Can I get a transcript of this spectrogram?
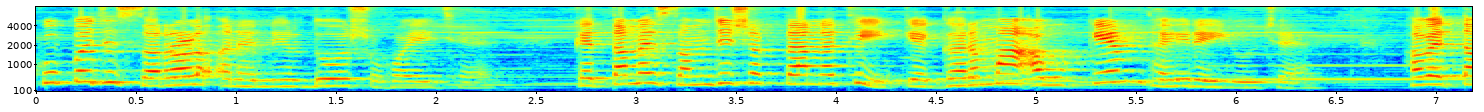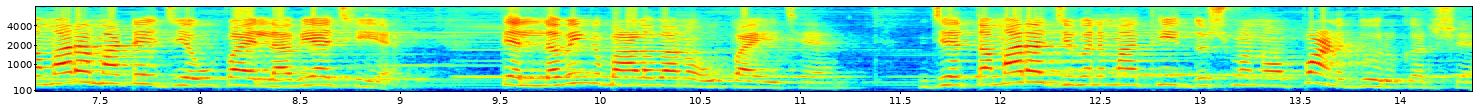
ખૂબ જ સરળ અને નિર્દોષ હોય છે કે તમે સમજી શકતા નથી કે ઘરમાં આવું કેમ થઈ રહ્યું છે. હવે તમારા માટે જે ઉપાય લાવ્યા છીએ તે લવિંગ બાળવાનો ઉપાય છે. જે તમારા જીવનમાંથી દુશ્મનો પણ દૂર કરશે.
